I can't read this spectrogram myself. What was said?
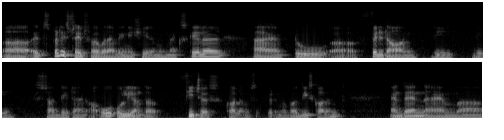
Uh, it's pretty straightforward. I have to initiate a min max scaler. I have to fit it on the the stock data and only on the features columns if you remember these columns. And then I'm uh,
